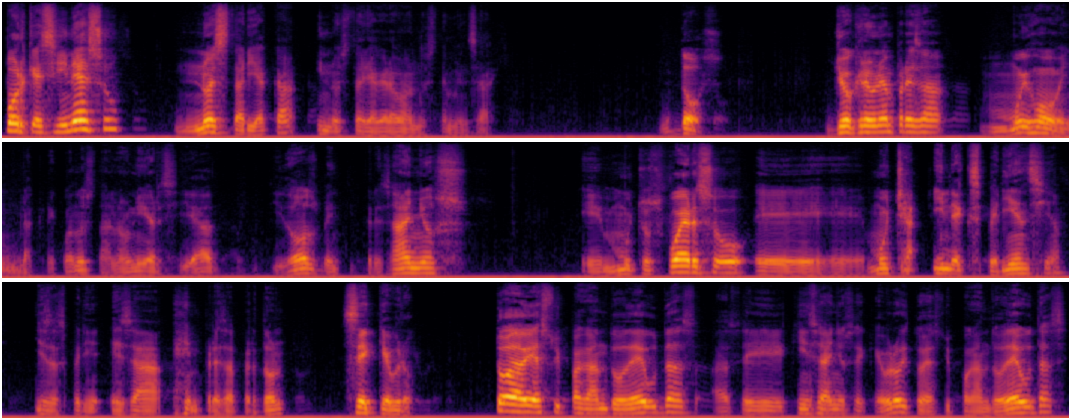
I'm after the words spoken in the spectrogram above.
porque sin eso no estaría acá y no estaría grabando este mensaje. Dos, yo creé una empresa muy joven, la creé cuando estaba en la universidad, 22, 23 años, eh, mucho esfuerzo, eh, mucha inexperiencia, y esa, esa empresa, perdón, se quebró. Todavía estoy pagando deudas, hace 15 años se quebró y todavía estoy pagando deudas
